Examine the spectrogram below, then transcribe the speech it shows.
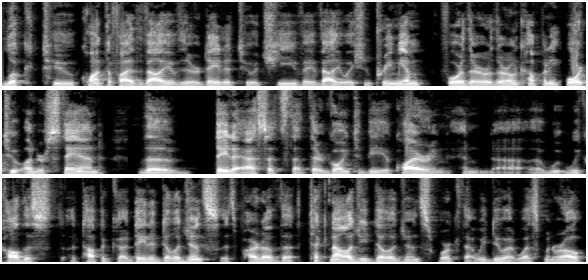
look to quantify the value of their data to achieve a valuation premium for their their own company or to understand the data assets that they're going to be acquiring. And uh, we, we, call this topic uh, data diligence. It's part of the technology diligence work that we do at West Monroe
